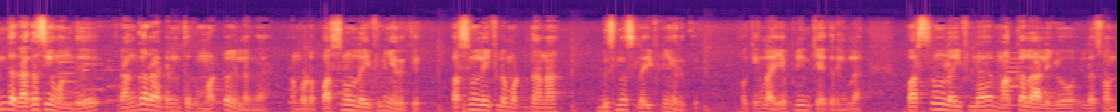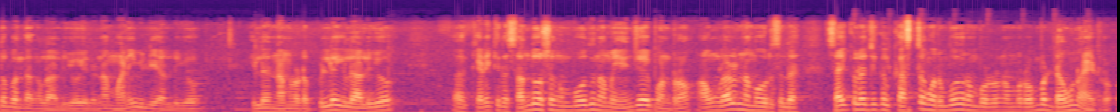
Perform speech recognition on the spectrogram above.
இந்த ரகசியம் வந்து ரங்கராட்டனத்துக்கு மட்டும் இல்லைங்க. நம்மளோட பர்சனல் லைஃப்லையும் இருக்குது பர்சனல் லைஃப்பில் மட்டும்தானா? பிஸ்னஸ் லைஃப்லையும் இருக்குது ஓகேங்களா? எப்படின்னு கேட்குறீங்களா பர்சனல் லைஃப்பில் மக்களாலேயோ இல்லை சொந்த பந்தங்களாலேயோ இல்லைன்னா மனைவியாலேயோ இல்லை நம்மளோட பிள்ளைகளாலேயோ கிடைக்கிற சந்தோஷங்கும் போது நம்ம என்ஜாய் பண்ணுறோம் அவங்களால நம்ம ஒரு சில சைக்கலாஜிக்கல் கஷ்டம் வரும்போது நம்ம நம்ம ரொம்ப டவுன் ஆகிடுறோம்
